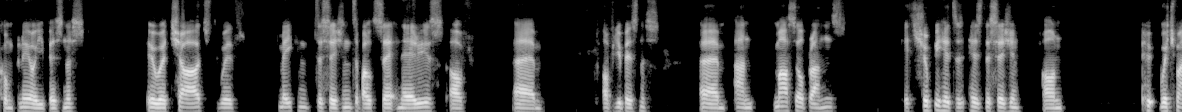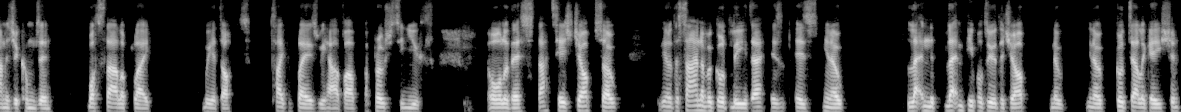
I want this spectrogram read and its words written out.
company or your business who are charged with making decisions about certain areas of um, of your business. Um, and Marcel Brands, it should be his his decision on who, which manager comes in, what style of play we adopt, type of players we have, our approach to youth, all of this. That's his job. So, you know, the sign of a good leader is is you know letting the, letting people do the job. You know, you know, good delegation.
